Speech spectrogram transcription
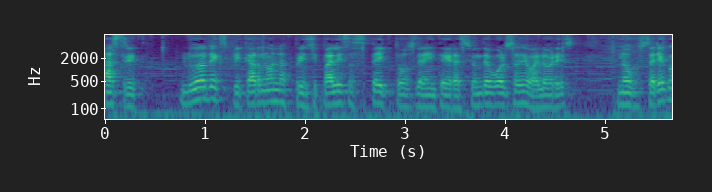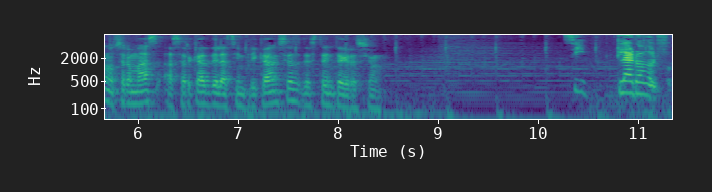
Astrid, luego de explicarnos los principales aspectos de la integración de bolsas de valores, nos gustaría conocer más acerca de las implicancias de esta integración. Sí, claro Adolfo.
